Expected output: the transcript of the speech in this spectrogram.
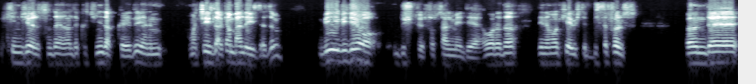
ikinci yarısında herhalde kaçıncı dakikaydı. Yani maçı izlerken ben de izledim. Bir video düştü sosyal medyaya. O arada Dinamo Kiev işte 1-0 önde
